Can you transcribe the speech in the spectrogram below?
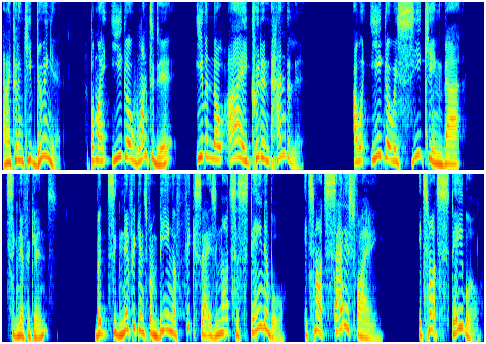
And I couldn't keep doing it. But my ego wanted it, even though I couldn't handle it. Our ego is seeking that significance, but significance from being a fixer is not sustainable. It's not satisfying. It's not stable.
